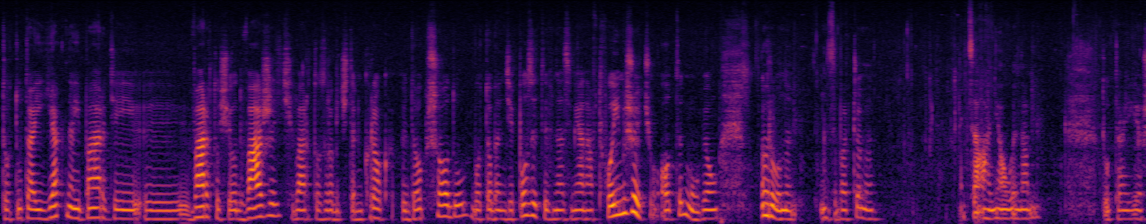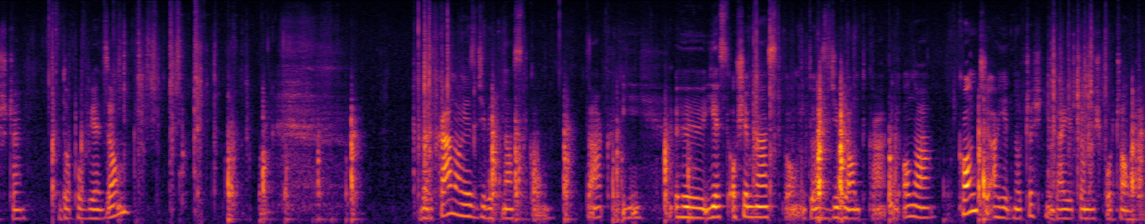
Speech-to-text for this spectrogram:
to tutaj jak najbardziej e, warto się odważyć, warto zrobić ten krok do przodu, bo to będzie pozytywna zmiana w Twoim życiu. O tym mówią runy. Zobaczymy, co anioły nam tutaj jeszcze dopowiedzą. Berkano jest dziewiętnastką, tak, i y, jest osiemnastką i to jest dziewiątka i ona kończy, a jednocześnie daje czemuś początek.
